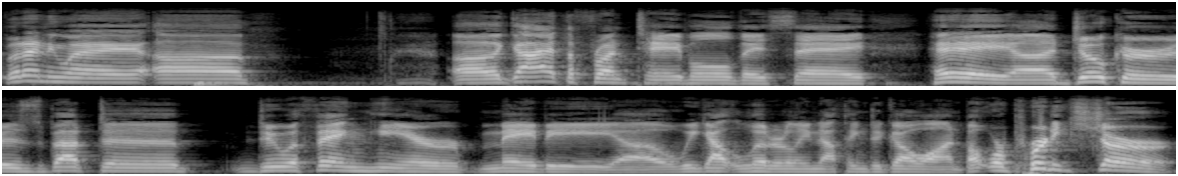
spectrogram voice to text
but anyway, uh, uh, the guy at the front table, they say, hey, uh, Joker is about to do a thing here, maybe. Uh, we got literally nothing to go on, but we're pretty sure.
